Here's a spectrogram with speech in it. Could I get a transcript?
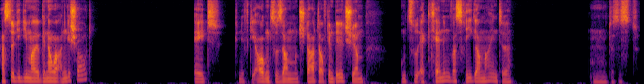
Hast du dir die mal genauer angeschaut? Aid kniff die Augen zusammen und starrte auf den Bildschirm, um zu erkennen, was Rieger meinte. Hm, das ist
